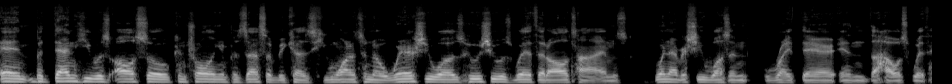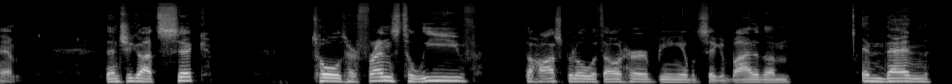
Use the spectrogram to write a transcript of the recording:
And but then he was also controlling and possessive because he wanted to know where she was who she was with at all times whenever she wasn't right there in the house with him. Then she got sick told her friends to leave the hospital without her being able to say goodbye to them and then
